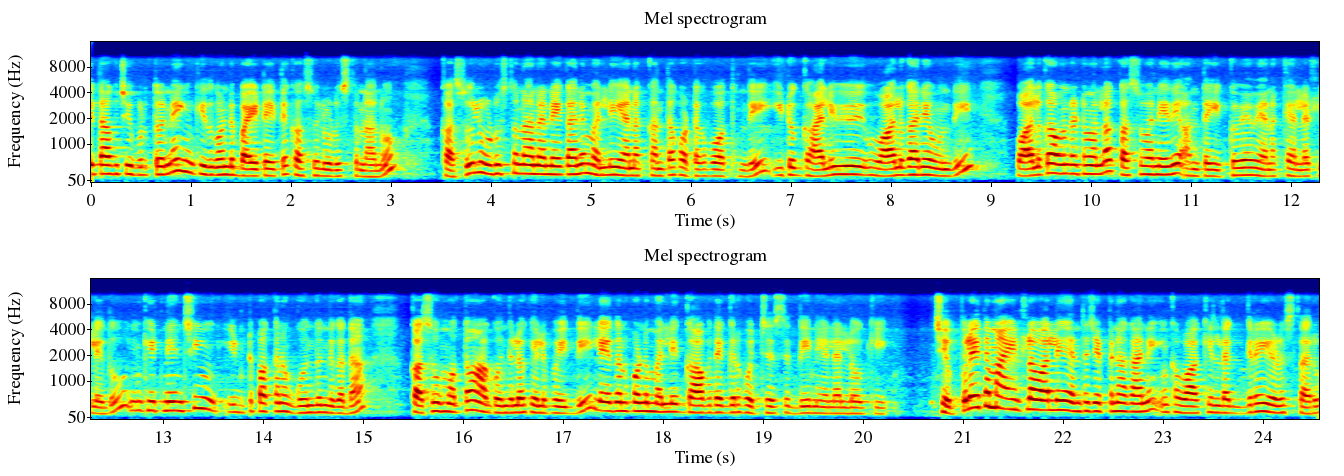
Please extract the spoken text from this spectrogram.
ఈతాకు తాకు చీపురుతోనే ఇంక ఇదిగోండి బయట అయితే కసులు ఉడుస్తున్నాను కసులు ఉడుస్తున్నాననే కానీ మళ్ళీ వెనక్కంతా కొట్టకపోతుంది. ఇటు గాలి వాలుగానే ఉంది. వాలుగా ఉండటం వల్ల కసువు అనేది అంత ఎక్కువేం వెనక్కి వెళ్ళట్లేదు. ఇంక ఇటు నుంచి ఇంటి పక్కన గొంతు ఉంది కదా కసువు మొత్తం ఆ గొంతులోకి వెళ్ళిపోయిద్ది. లేదనుకోండి మళ్ళీ గాబు దగ్గరకు వచ్చేసిద్ది నీళ్ళల్లోకి. చెప్పులైతే మా ఇంట్లో వాళ్ళు ఎంత చెప్పినా కానీ ఇంకా వాకిల దగ్గరే ఏడుస్తారు.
